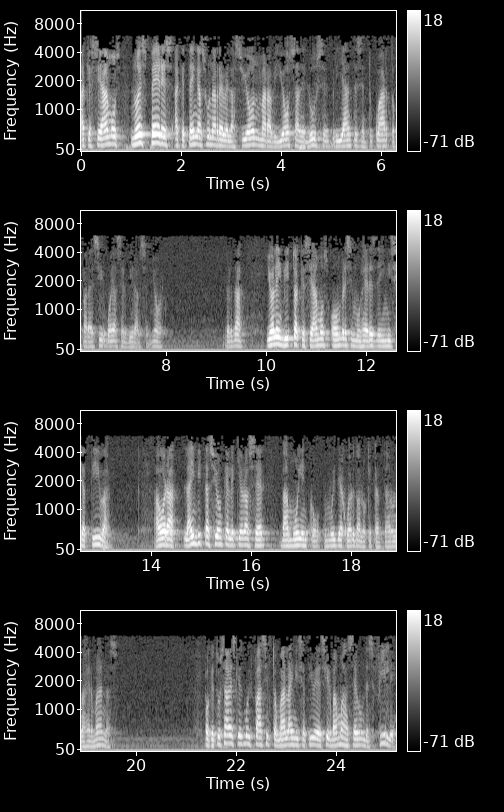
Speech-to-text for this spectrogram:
A que seamos, no esperes a que tengas una revelación maravillosa de luces brillantes en tu cuarto para decir voy a servir al Señor. ¿Verdad? Yo le invito a que seamos hombres y mujeres de iniciativa. Ahora, la invitación que le quiero hacer va muy, muy de acuerdo a lo que cantaron las hermanas. Porque tú sabes que es muy fácil tomar la iniciativa y decir, vamos a hacer un desfile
